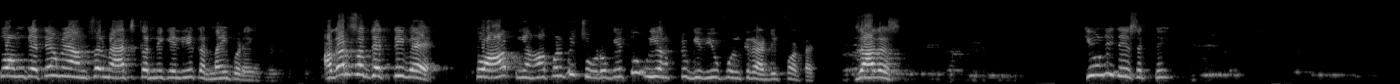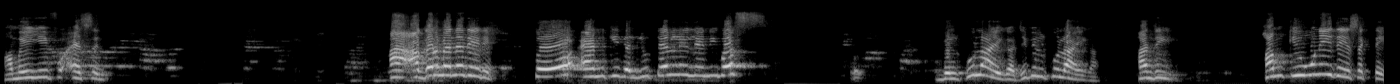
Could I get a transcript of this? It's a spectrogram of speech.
तो हम कहते हैं हमें आंसर मैच करने के लिए करना ही पड़ेगा। अगर सब्जेक्टिव है तो आप यहाँ पर भी छोड़ोगे तो we have to give you full credit for that ज़्यादा क्यों नहीं दे सकते? हमें ये ऐसे हाँ अगर मैंने दे दी तो एन की वैल्यू टेन ले लेनी बस। बिल्कुल आएगा जी, बिल्कुल आएगा। हाँ जी, हम क्यों नहीं दे सकते?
